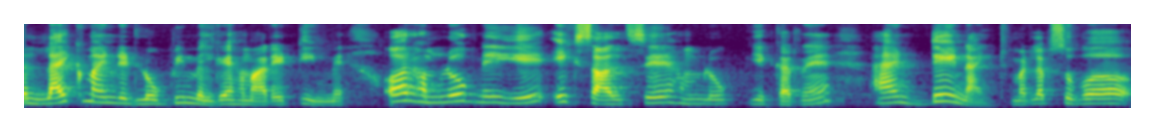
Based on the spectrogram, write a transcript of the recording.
लाइक माइंडेड लोग भी मिल गए हमारे टीम में और हम लोग ने ये एक साल से हम लोग ये कर रहे हैं एंड डे नाइट मतलब सुबह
